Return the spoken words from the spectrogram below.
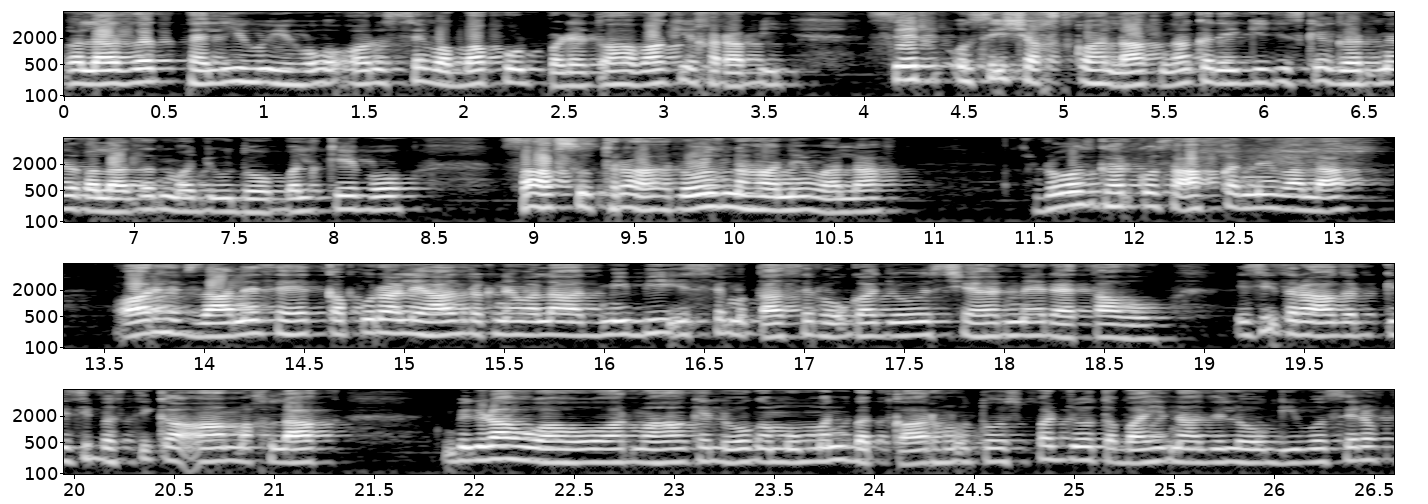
غلازت پھیلی ہوئی ہو اور اس سے وبا پھوٹ پڑے تو ہوا کی خرابی صرف اسی شخص کو ہلاک نہ کرے گی جس کے گھر میں غلازت موجود ہو، بلکہ وہ صاف ستھرا روز نہانے والا، روز گھر کو صاف کرنے والا اور حفظان صحت کا پورا لحاظ رکھنے والا آدمی بھی اس سے متاثر ہوگا جو اس شہر میں رہتا ہو۔ اسی طرح اگر کسی بستی کا عام اخلاق بگڑا ہوا ہو اور وہاں کے لوگ عموماً بدکار ہوں، تو اس پر جو تباہی نازل ہوگی وہ صرف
